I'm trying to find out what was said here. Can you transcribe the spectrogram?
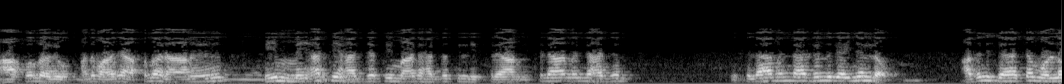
അഫുദലും അത് വളരെ അഫുദലാണ് ഈ മിഅത്തി ഹജ്ജത്തി മാല ഹജ്ജത്തിൽ ഇസ്ലാം. ഇസ്ലാമിന്റെ ഹജ്ജൻ ഇസ്ലാമിന്റെ ഹജ്ജ് കഴിഞ്ഞല്ലോ. അതിനുശേഷമുള്ള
